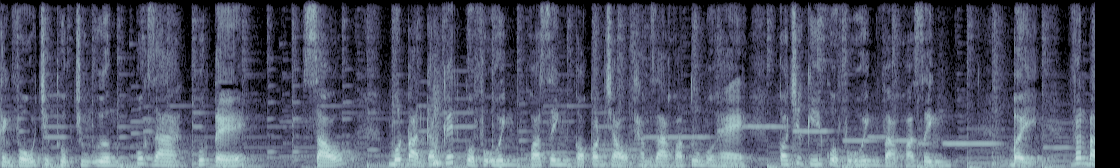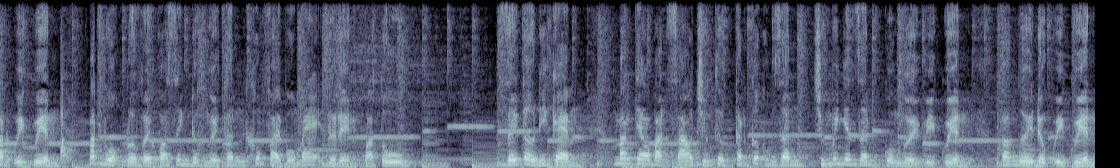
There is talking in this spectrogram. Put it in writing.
thành phố trực thuộc trung ương, quốc gia, quốc tế. 6. Một bản cam kết của phụ huynh khóa sinh có con cháu tham gia khóa tu mùa hè, có chữ ký của phụ huynh và khóa sinh. 7. Văn bản ủy quyền bắt buộc đối với khóa sinh được người thân không phải bố mẹ đưa đến khóa tu. Giấy tờ đi kèm mang theo bản sao chứng thực căn cước công dân, chứng minh nhân dân của người ủy quyền và người được ủy quyền.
